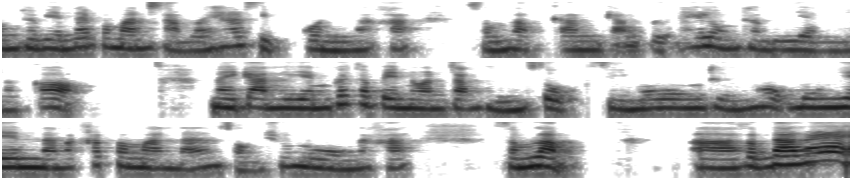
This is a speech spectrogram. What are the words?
ลงทะเบียนได้ประมาณ 350 คนนะคะสำหรับการการเปิดให้ลงทะเบียนแล้วก็ในการเรียนก็จะเป็นวันจันทร์ถึงศุกร์4โมงถึง6โมงเย็นนะคะ ประมาณนั้น 2 ชั่วโมงนะคะสำหรับ สัปดาห์แรก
